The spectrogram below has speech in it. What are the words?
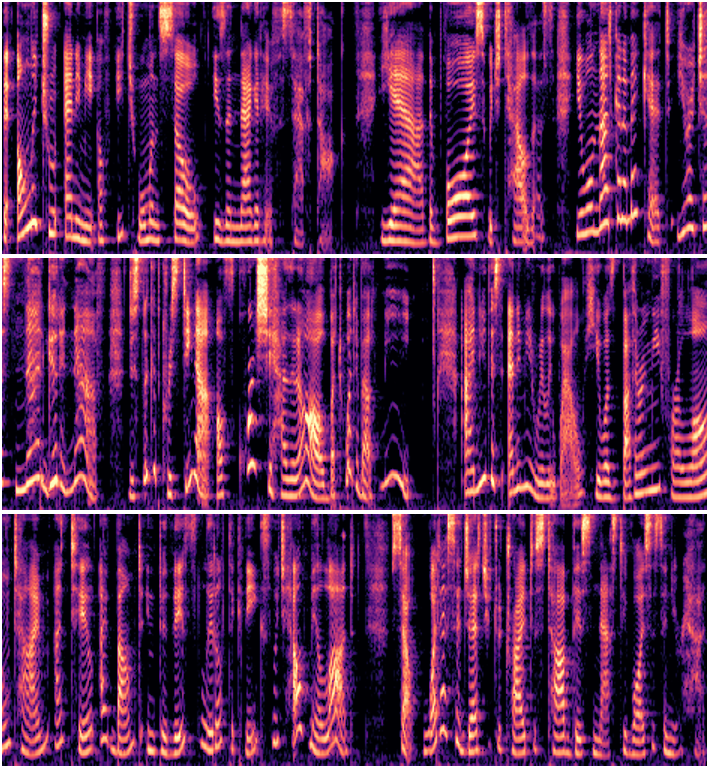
The only true enemy of each woman's soul is a negative self talk. Yeah, the voice which tells us, you will not gonna make it. You're just not good enough. Just look at Christina. Of course she has it all, but what about me? I knew this enemy really well. He was bothering me for a long time until I bumped into these little techniques which helped me a lot. So, what I suggest you to try to stop these nasty voices in your head.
